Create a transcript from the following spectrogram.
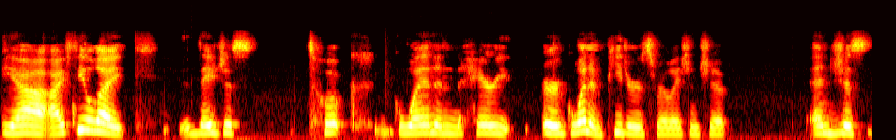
Yeah, I feel like they just took Gwen and Harry, or Gwen and Peter's relationship, and just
